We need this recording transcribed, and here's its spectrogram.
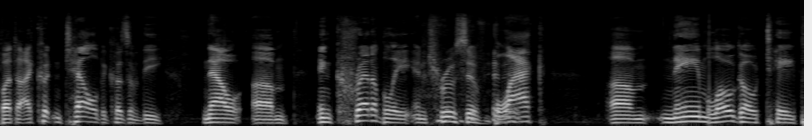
but I couldn't tell because of the now um, incredibly intrusive black um, name logo tape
